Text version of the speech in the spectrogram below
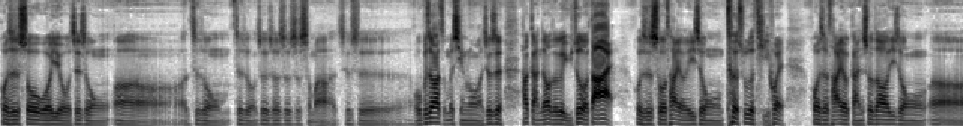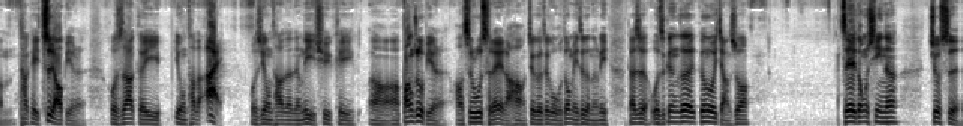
或者是说我有这种呃这种这种这这这是什么？就是我不知道怎么形容啊。就是他感到这个宇宙的大爱，或者说他有一种特殊的体会，或者他有感受到一种呃，他可以治疗别人，或者他可以用他的爱，或是用他的能力去可以啊啊、帮助别人，好诸如此类的哈。这个这个我都没这个能力，但是我是跟各跟各位讲说，这些东西呢，就是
